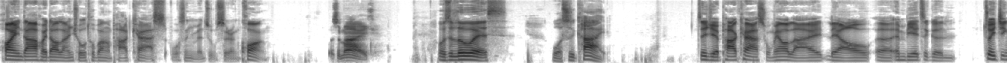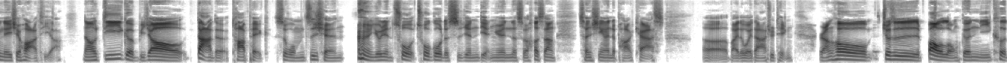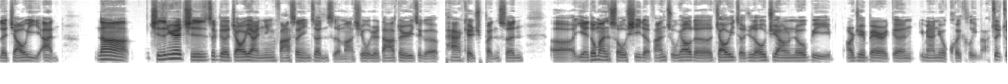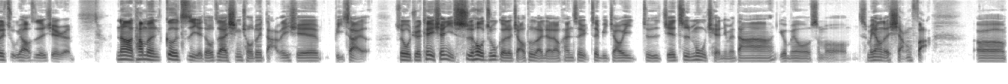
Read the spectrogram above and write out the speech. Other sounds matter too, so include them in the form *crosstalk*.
欢迎大家回到篮球托邦的 Podcast，我是你们主持人矿，我是 Mike，我是 Louis，我是 Kai。这节 Podcast 我们要来聊呃 NBA 这个最近的一些话题啊。然后第一个比较大的 topic 是我们之前 *clears throat* 有点错错过的时间点，因为那时候上陈信安的 Podcast，呃，by the way 大家去听。然后就是暴龙跟尼克的交易案，那。其实，因为其实这个交易案已经发生一阵子了嘛，其实我觉得大家对于这个 package 本身，呃，也都蛮熟悉的。反正主要的交易者就是 OG Anunoby、RJ Barrett 跟 Immanuel Quickly 嘛，最最主要是这些人。那他们各自也都在新球队打了一些比赛了，所以我觉得可以先以事后诸葛的角度来聊聊看这这笔交易，就是截至目前，你们大家有没有什么什么样的想法？呃。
